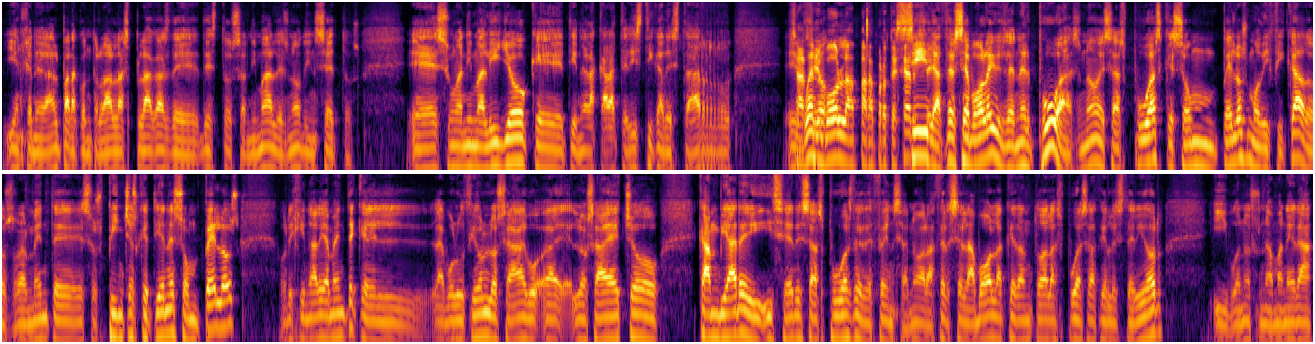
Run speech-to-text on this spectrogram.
y en general para controlar las plagas de, de estos animales, ¿no? De insectos. Es un animalillo que tiene la característica de estar... eh, Se hace bola para protegerse. Sí, de hacerse bola y de tener púas, ¿no? Esas púas que son pelos modificados. Realmente esos pinchos que tiene son pelos originariamente que el- la evolución los ha, eh, los ha hecho cambiar y, y ser esas púas de defensa, ¿no? Al hacerse la bola quedan todas las púas hacia el exterior y bueno, es una manera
